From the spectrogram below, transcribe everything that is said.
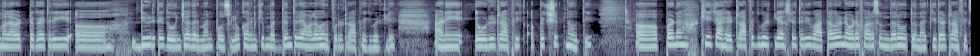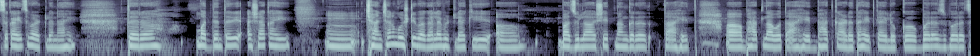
मला वाटतं काहीतरी दीड ते दोनच्या दरम्यान पोचलो. कारण की मध्यंतरी आम्हाला भरपूर ट्राफिक भेटली. आणि एवढी ट्राफिक अपेक्षित नव्हती. पण ठीक आहे. ट्राफिक भेटली असली तरी वातावरण एवढं फार सुंदर होतं ना की त्या ट्राफिकचं काहीच वाटलं नाही. तर मध्यंतरी अशा काही छान छान गोष्टी बघायला भेटल्या की बाजूला शेत नांगरत आहेत भात लावत आहेत भात काढत आहेत काही लोक बरंच बरंच.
